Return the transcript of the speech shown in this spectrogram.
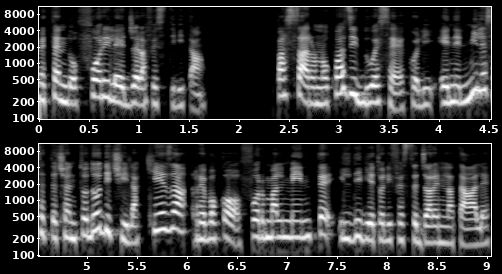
mettendo fuori legge la festività. Passarono quasi due secoli e nel 1712 la Chiesa revocò formalmente il divieto di festeggiare il Natale,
